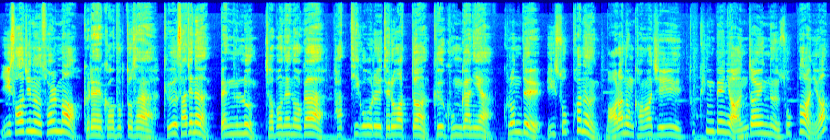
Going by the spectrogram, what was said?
이 사진은 설마 그래 거북도사 그 사진은 백룸 저번에 너가 바티고를 데려왔던 그 공간이야 그런데 이 소파는 말하는 강아지 토킹벤이 앉아있는 소파 아니야?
